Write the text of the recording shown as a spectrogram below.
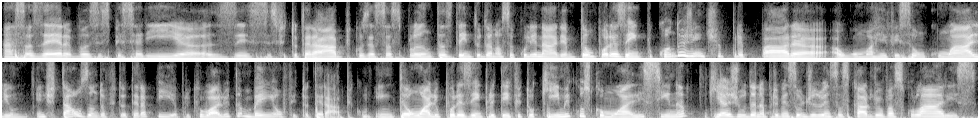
essa essas ervas, especiarias, esses fitoterápicos, essas plantas dentro da nossa culinária. Então, por exemplo, quando a gente prepara alguma refeição com alho, a gente está usando a fitoterapia, porque o alho também é um fitoterápico. Então, o alho, por exemplo, tem fitoquímicos como a alicina, que ajuda na prevenção de doenças cardiovasculares.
